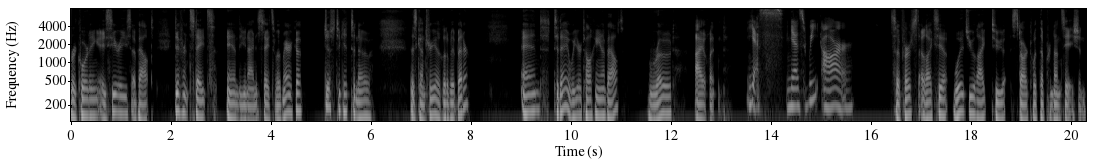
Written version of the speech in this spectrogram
recording a series about different states in the United States of America just to get to know this country a little bit better. And today we are talking about Rhode Island. Yes, yes, we are. So, first, Alexia, would you like to start with the pronunciation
